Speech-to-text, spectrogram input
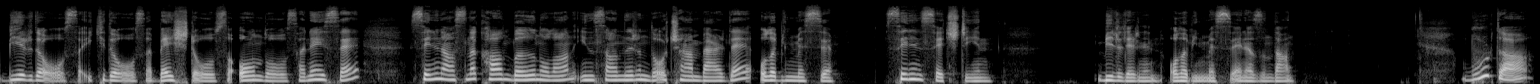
bir de olsa, iki de olsa, beş de olsa, on da olsa neyse senin aslında kan bağın olan insanların da o çemberde olabilmesi. Senin seçtiğin birilerinin olabilmesi en azından. Burada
